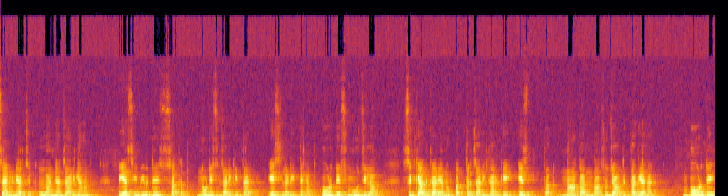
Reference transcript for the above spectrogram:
ਸੈਮੀਨਾਰ 'ਚ ਲਾਈਆਂ ਜਾ ਰਹੀਆਂ ਹਨ। ਪੀਐਸਈਬੀ ਨੇ ਸਖਤ ਨੋਟਿਸ ਜਾਰੀ ਕੀਤਾ ਹੈ। ਇਸ ਲੜੀ ਤਹਿਤ ਬੋਰਡ ਦੇ ਸਮੂਹ ਜ਼ਿਲ੍ਹਾ ਸਿੱਖਿਆ ਅਧਿਕਾਰੀਆਂ ਨੂੰ ਪੱਤਰ ਜਾਰੀ ਕਰਕੇ ਇਸ ਦਾ ਨਾ ਕਰਨ ਦਾ ਸੁਝਾਅ ਦਿੱਤਾ ਗਿਆ ਹੈ। ਬੋਰਡ ਦੇ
